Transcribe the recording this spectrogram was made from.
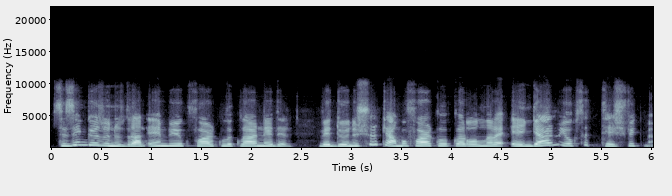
sizin gözünüzden en büyük farklılıklar nedir? Ve dönüşürken bu farklılıklar onlara engel mi yoksa teşvik mi?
